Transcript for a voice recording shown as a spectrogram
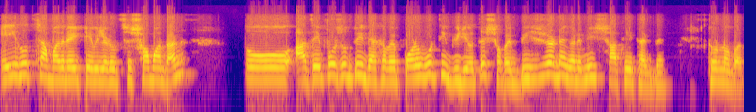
এই হচ্ছে আমাদের এই টেবিলের হচ্ছে সমাধান। তো আজ এই পর্যন্তই দেখাবে পরবর্তী ভিডিওতে। সবাই বিশেষ একাডেমির সাথেই থাকবে ধন্যবাদ।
